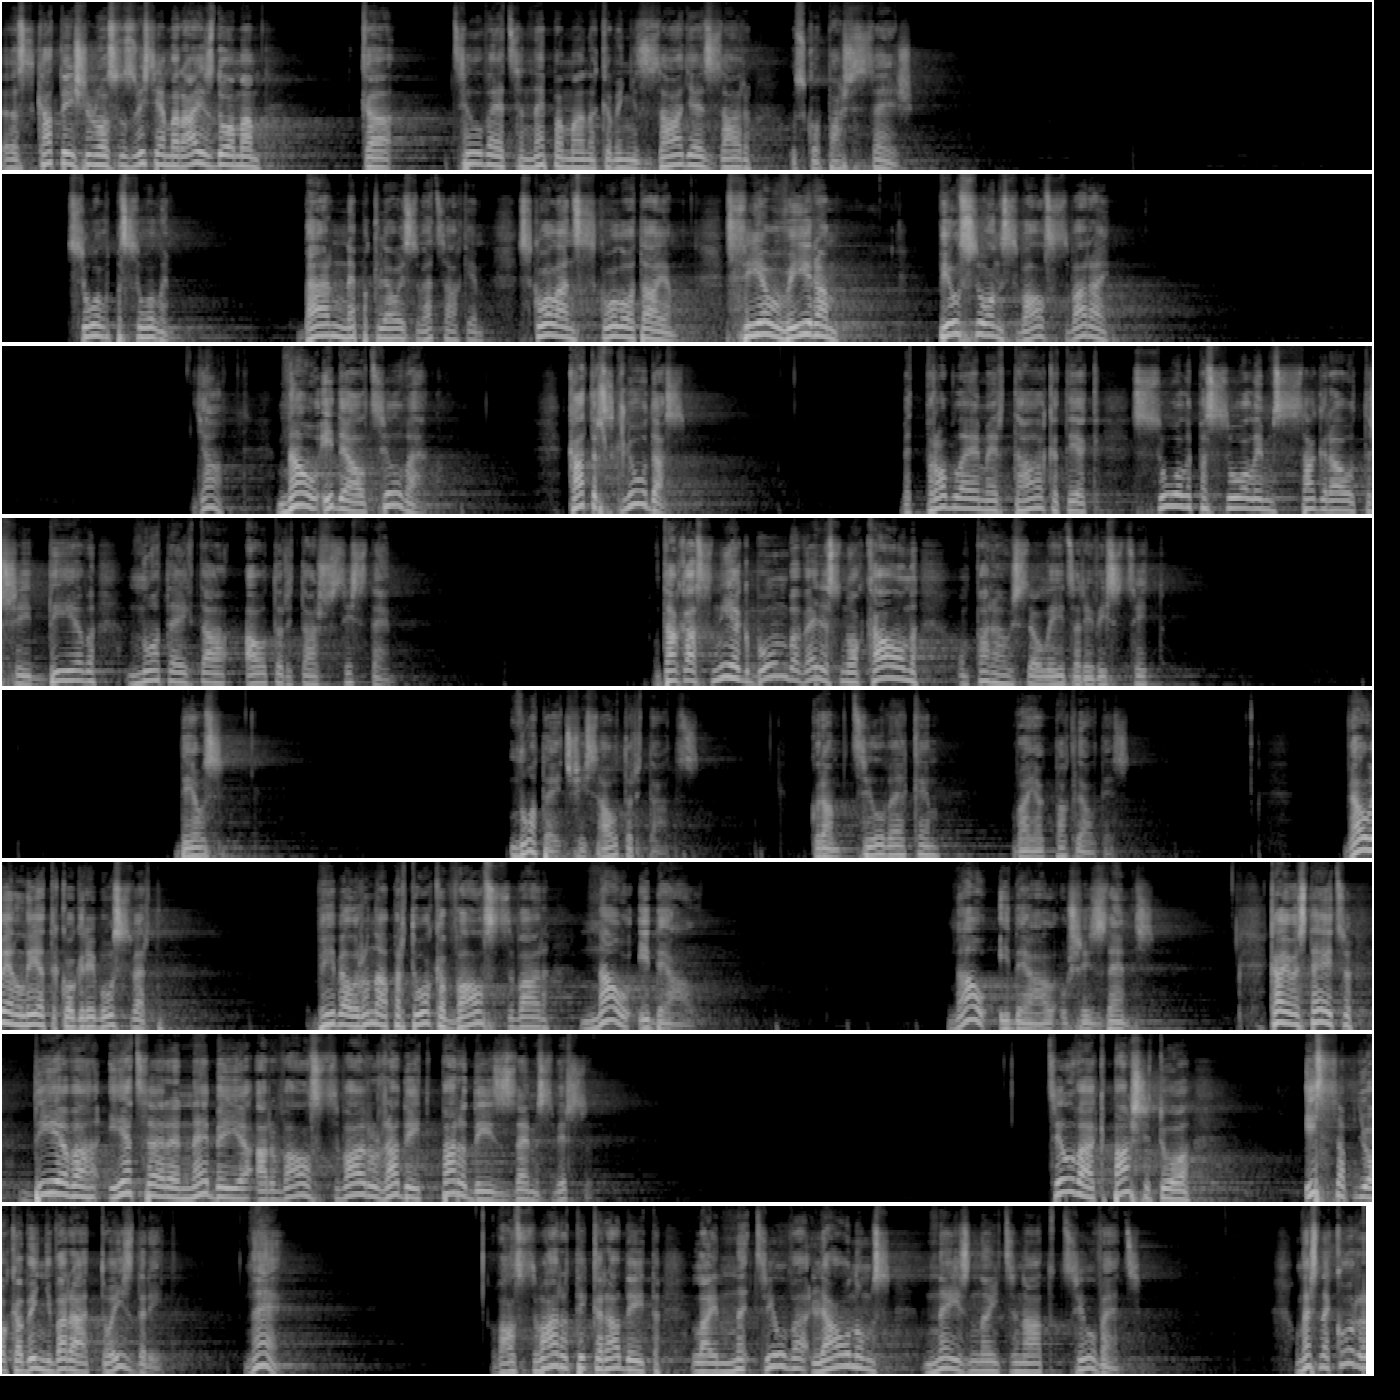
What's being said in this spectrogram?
skatīšanos uz visiem ar aizdomām, ka cilvēce nepamana, ka viņa zāģē zaru, uz ko paša sēž. Soli pa solim. Bērni nepakļaujas vecākiem, skolēns skolotājam, sievu vīram, pilsonis valsts varai. Jā, nav ideāli cilvēku. Katrs kļūdās. Bet problēma ir tā, ka tiek soli pa solim sagrauta šī dieva noteiktā autoritāšu sistēma. Un tā kā sniega bumba veļas no kalna un parauž sev līdzi arī visu citu. Dievs noteica šīs autoritātes, kurām cilvēkiem vajag pakļauties. Vēl viena lieta, ko gribu uzsvert. Bībele runā par to, ka valsts vara nav ideāla. Nav ideāla uz šīs zemes. Kā jau es teicu, Dieva iecerē nebija ar valsts varu radīt paradīzes zemes virsmu. Cilvēki paši to izsapņo, ka viņi varētu to izdarīt. Nē, valsts vara tika radīta, lai ne, cilvē, ļaunums neiznīcinātu cilvēci. Un es nekur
